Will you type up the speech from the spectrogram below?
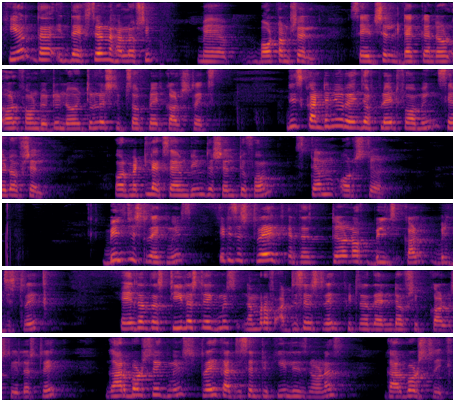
Here, the in the external hull of ship, may, bottom shell, side shell, deck, and all, all found due to longitudinal strips of plate called strakes. This continue range of plate forming side of shell or metal examining the shell to form stem or stern. Bilge strake means it is a strake at the turn of bilge called bilge strake. Either the stealer strake means number of adjacent strake fitted at the end of ship called stealer strake. Garboard strake means strake adjacent to keel is known as garboard strake.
